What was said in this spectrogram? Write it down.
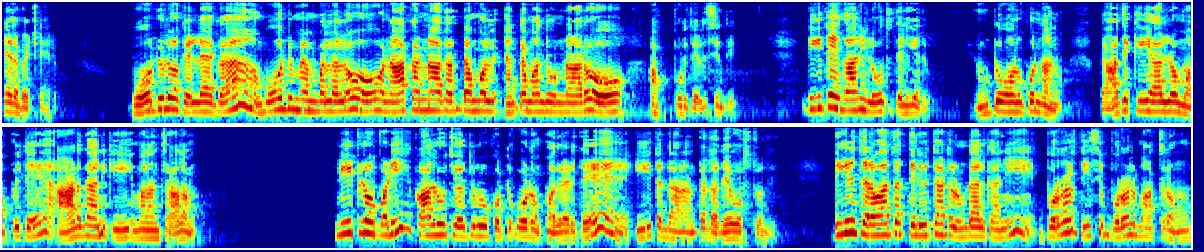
నిలబెట్టారు. బోర్డులోకి వెళ్ళాక బోర్డు మెంబర్లలో నాకన్నా దద్దమ్మలు ఎంతమంది ఉన్నారో అప్పుడు తెలిసింది. దిగితే గాని లోతు తెలియదు. ఏమిటో అనుకున్నాను. రాజకీయాల్లో మప్పితే ఆడదానికి మనం చాలము నీటిలో పడి కాళ్ళు చేతులు కొట్టుకోవడం మొదలెడితే ఈత దానంతట అదే వస్తుంది. దిగిన తర్వాత తెలివితేటలు ఉండాలి కానీ బుర్రలు తీసి బుర్రలు మార్చడం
